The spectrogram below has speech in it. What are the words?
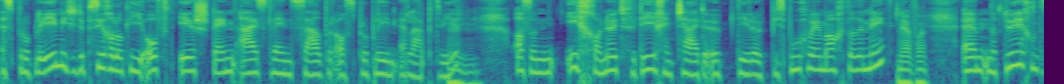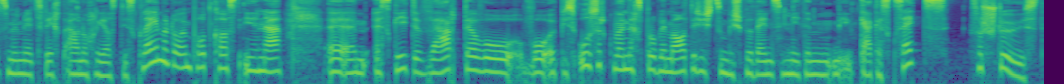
Ein Problem ist in der Psychologie oft erst dann eins, wenn es selber als Problem erlebt wird. Mhm. Also ich kann nicht für dich entscheiden, ob dir etwas Bauchweh macht oder nicht. Ja, voll. Ähm, natürlich, und das müssen wir jetzt vielleicht auch noch ein bisschen als Disclaimer hier im Podcast reinnehmen, ähm, es gibt Werte, wo, wo etwas Außergewöhnliches problematisch ist, zum Beispiel wenn es mit dem, gegen das Gesetz verstößt.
